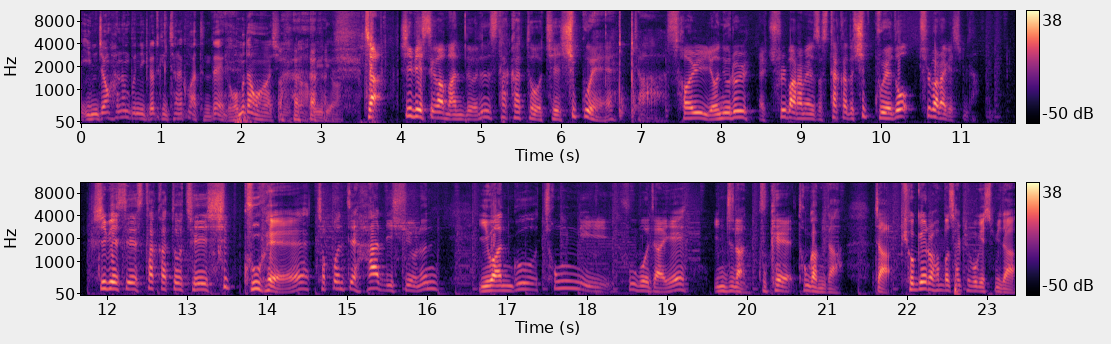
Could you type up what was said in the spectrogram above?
인정하는 분위기라도 괜찮을 것 같은데 너무 당황하시니까 오히려. 자, CBS가 만드는 스타카토 제 19회. 자, 설 연휴를 출발하면서 스타카토 19회도 출발하겠습니다. CBS의 스타카토 제 19회 첫 번째 핫 이슈는 이완구 총리 후보자의 인준안 국회 통과입니다. 자, 표결을 한번 살펴보겠습니다.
